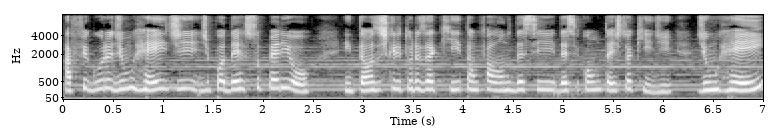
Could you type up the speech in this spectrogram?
a figura de um rei de, de poder superior. Então as escrituras aqui estão falando desse, desse contexto aqui, de, de um rei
